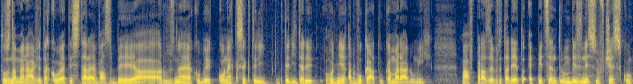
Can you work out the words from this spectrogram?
to znamená, že takové ty staré vazby a, a různé jakoby konexe, který, který tady hodně advokátů, kamarádů mých má v Praze, protože tady je to epicentrum biznisu v Česku, uh,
